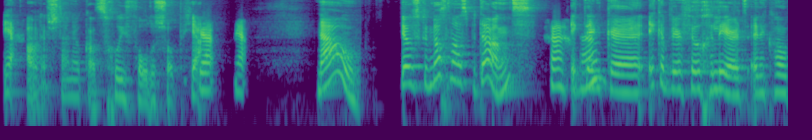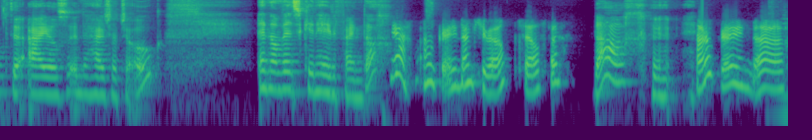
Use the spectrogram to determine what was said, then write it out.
Ja, oh, daar staan ook altijd goede folders op. Ja, ja. ja. Nou, Jooske, nogmaals bedankt. Graag ik denk, uh, ik heb weer veel geleerd en ik hoop de AIOS en de huisartsen ook. En dan wens ik je een hele fijne dag. Ja, oké, okay, dankjewel. Hetzelfde. Dag. Oké, okay, dag.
